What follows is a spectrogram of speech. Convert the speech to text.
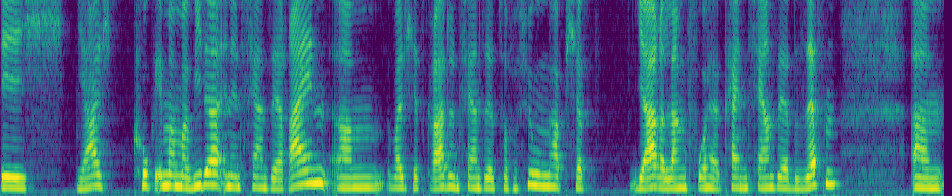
ich, ja, ich gucke immer mal wieder in den Fernseher rein, ähm, weil ich jetzt gerade einen Fernseher zur Verfügung habe. Ich habe jahrelang vorher keinen Fernseher besessen. Ähm,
